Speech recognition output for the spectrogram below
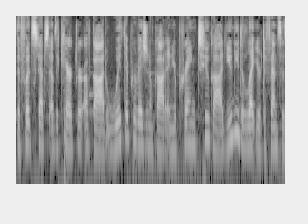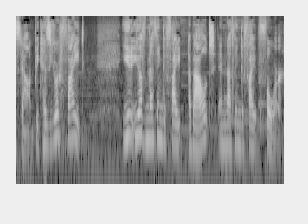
the footsteps of the character of God with the provision of God and you're praying to God, you need to let your defenses down because your fight, you, you have nothing to fight about and nothing to fight for.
